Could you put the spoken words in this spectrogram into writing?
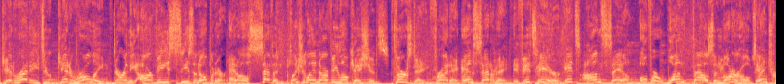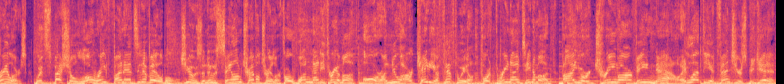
Get ready to get rolling during the RV season opener at all seven Pleasureland RV locations. Thursday, Friday, and Saturday. If it's here, it's on sale. Over 1,000 motorhomes and trailers with special low rate financing available. Choose a new Salem travel trailer for $193 a month or a new Arcadia fifth wheel for $319 a month. Buy your dream RV now and let the adventures begin.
